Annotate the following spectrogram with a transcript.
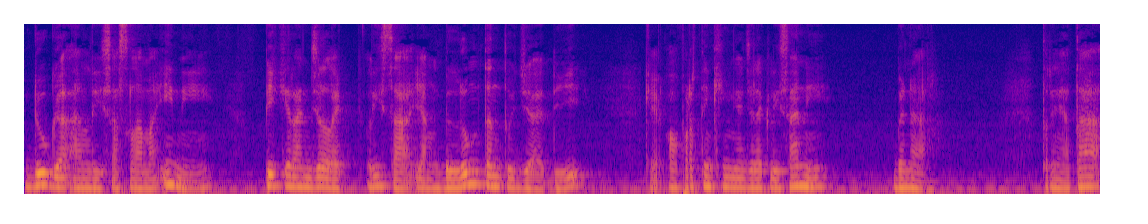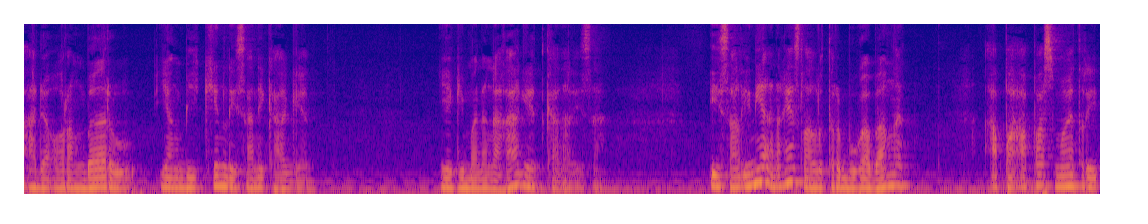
dugaan Lisa selama ini, pikiran jelek Lisa yang belum tentu jadi, kayak overthinkingnya jelek Lisa nih, benar. Ternyata ada orang baru yang bikin Lisa nih kaget ya gimana nggak kaget kata Lisa Isal ini anaknya selalu terbuka banget apa-apa semuanya teri,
